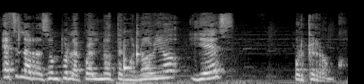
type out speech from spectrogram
esa es la razón por la cual no tengo novio, y es porque ronco.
